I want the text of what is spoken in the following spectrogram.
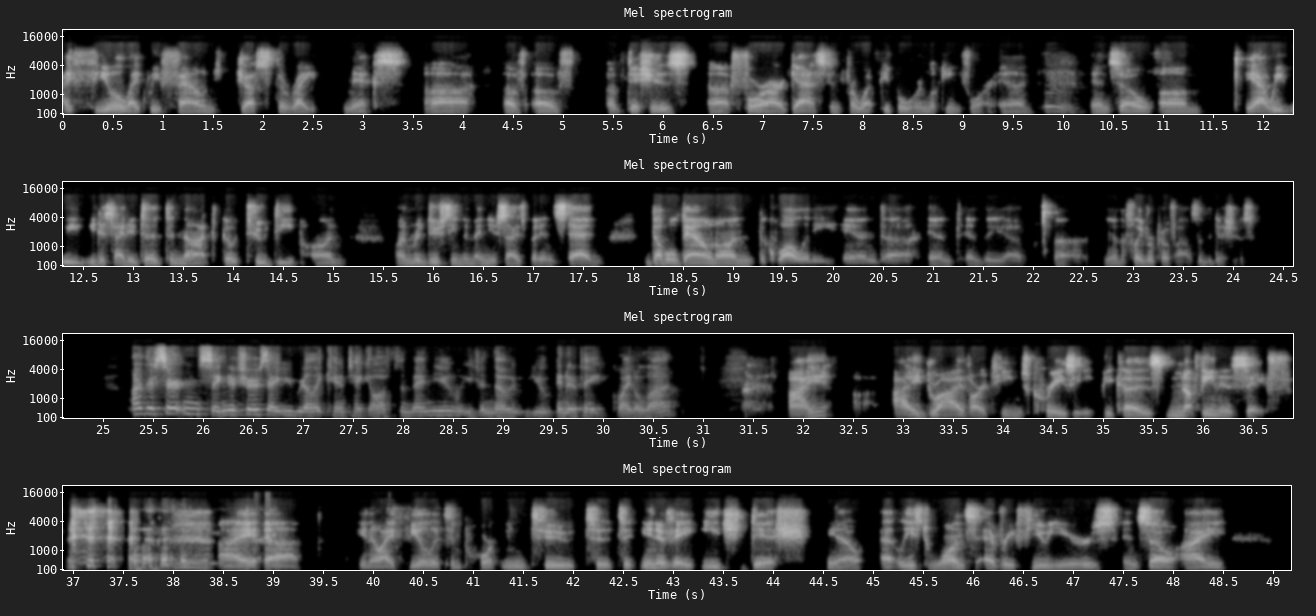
i feel like we found just the right mix uh, of of of dishes uh, for our guests and for what people were looking for and mm. and so um yeah we, we we decided to to not go too deep on on reducing the menu size but instead double down on the quality and uh, and and the uh, uh, you know the flavor profiles of the dishes. Are there certain signatures that you really can't take off the menu, even though you innovate quite a lot? I I drive our teams crazy because nothing is safe. I uh, you know I feel it's important to to to innovate each dish you know at least once every few years and so i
